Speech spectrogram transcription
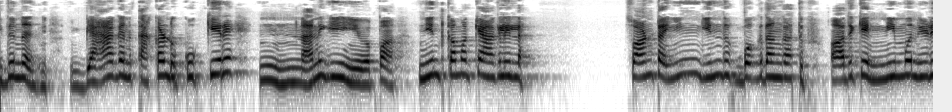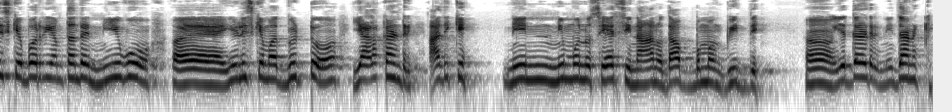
ಇದನ್ನ ಬ್ಯಾಗನ್ನು ತಕೊಂಡು ಕುಕ್ಕಿರೆ ನನಗೆ ಅಪ್ಪ ನಿಂತ್ಕೊಂಬಕ್ಕೆ ಆಗಲಿಲ್ಲ. ಸೊಂಟ ಹಿಂಗ್ ಹಿಂದಕ್ಕೆ ಬಗ್ದಂಗಾತು ಅದಕ್ಕೆ ನಿಮ್ಮನ್ನು ಇಳಿಸ್ಕೆ ಬರ್ರಿ ಅಂತಂದ್ರೆ ನೀವು ಇಳಿಸ್ಕೆ ಮತ್ ಬಿಟ್ಟು ಎಳ್ಕಂಡ್ರಿ. ಅದಕ್ಕೆ ನಿನ್, ನಿಮ್ಮನ್ನು ಸೇರಿಸಿ ನಾನು ದಬ್ಬಮ್ಮ ಬಿದ್ದೆ. ಹಾ ಎದ್ದಾಡ್ರಿ ನಿಧಾನಕ್ಕೆ.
